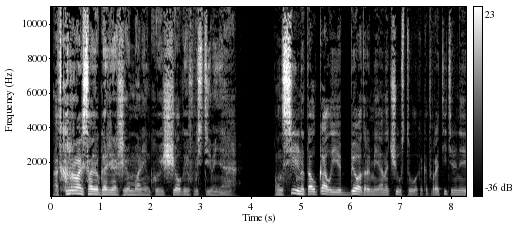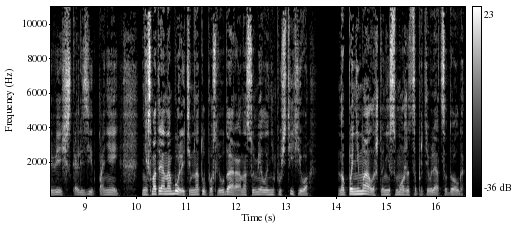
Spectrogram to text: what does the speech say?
«Открой свою горячую маленькую щелку и впусти меня!» Он сильно толкал ее бедрами, и она чувствовала, как отвратительная вещь скользит по ней. Несмотря на боль и темноту после удара, она сумела не пустить его, но понимала, что не сможет сопротивляться долго.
